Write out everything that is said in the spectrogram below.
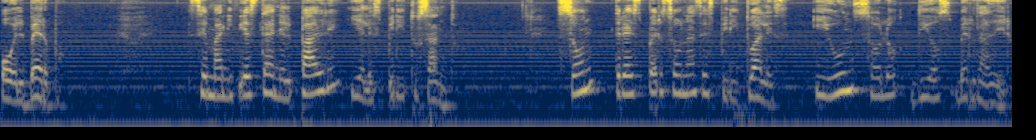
o el Verbo. Se manifiesta en el Padre y el Espíritu Santo. Son tres personas espirituales y un solo Dios verdadero.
